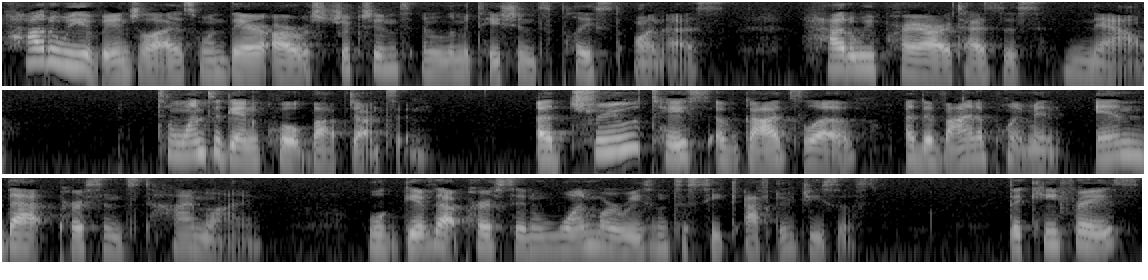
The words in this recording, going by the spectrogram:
How do we evangelize when there are restrictions and limitations placed on us? How do we prioritize this now? To once again quote Bob Johnson A true taste of God's love, a divine appointment in that person's timeline, will give that person one more reason to seek after Jesus. The key phrase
